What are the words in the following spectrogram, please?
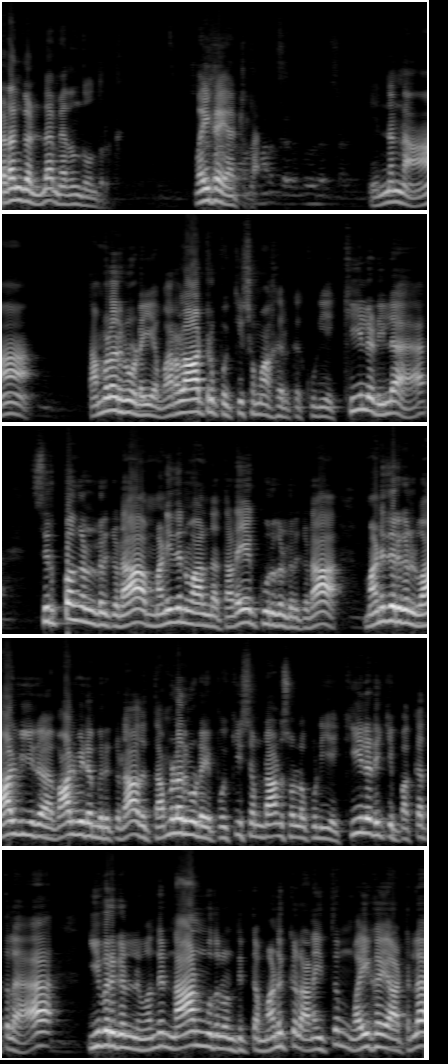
இடங்களில் மிதந்து வந்திருக்கு. வைகை ஆற்றில். என்னென்னா தமிழர்களுடைய வரலாற்று பொக்கிஷமாக இருக்கக்கூடிய கீழடியில் சிற்பங்கள் இருக்குடா மனிதன் வாழ்ந்த தடயக்கூறுகள் இருக்குடா மனிதர்கள் வாழ்விட வாழ்விடம் இருக்குடா அது தமிழர்களுடைய பொக்கிஷம்டான்னு சொல்லக்கூடிய கீழடிக்கு பக்கத்தில் இவர்கள் வந்து நான் முதல்வன் திட்ட மனுக்கள் அனைத்தும் வைகை ஆற்றில்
